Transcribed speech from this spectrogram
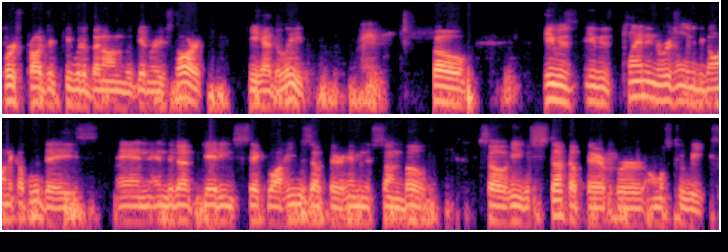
first project he would have been on was getting ready to start he had to leave. So he was he was planning originally to be gone a couple of days and ended up getting sick while he was up there, him and his son both. So he was stuck up there for almost two weeks.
